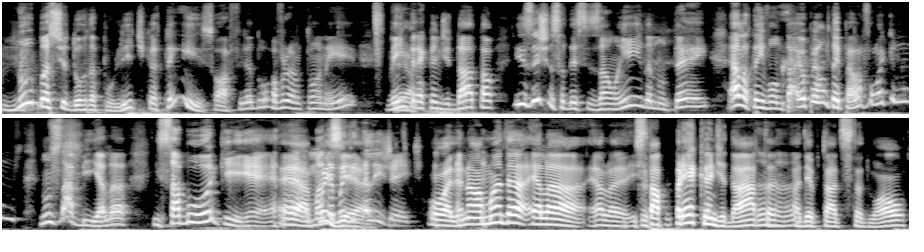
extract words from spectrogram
No bastidor da política tem isso. Ó, a filha do Álvaro Antônio aí vem é. pré-candidata tal. Existe essa decisão ainda? Não tem? Ela tem vontade? Eu perguntei para ela, ela falou que não, não sabia. Ela ensaboou aqui. É, é a Amanda é muito é. inteligente. Olha, não, a Amanda ela, ela está pré-candidata uhum. a deputada estadual.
